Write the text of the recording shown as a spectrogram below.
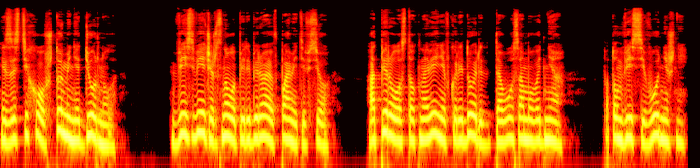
Из-за стихов. Что меня дернуло? Весь вечер снова перебираю в памяти все. От первого столкновения в коридоре до того самого дня. Потом весь сегодняшний,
